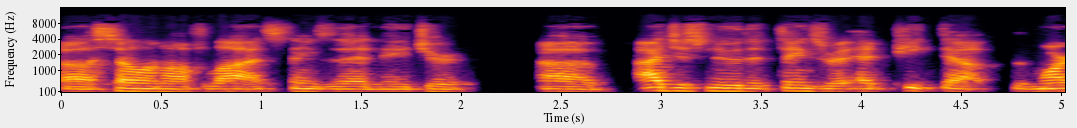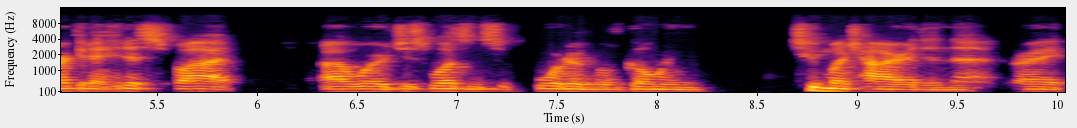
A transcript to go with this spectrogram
uh, selling off lots, things of that nature. Uh, I just knew that things were, had peaked out. The market had hit a spot uh, where it just wasn't supportive of going too much higher than that, right?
